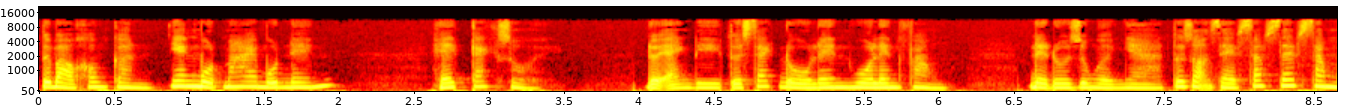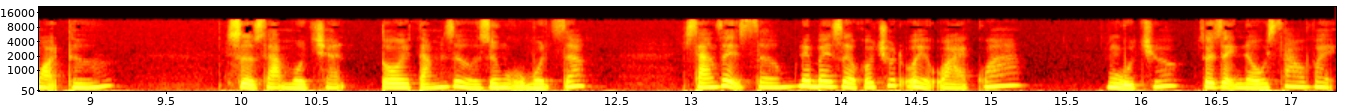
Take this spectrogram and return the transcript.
Tôi bảo, không cần Nhưng anh một mai muốn đến. Hết cách rồi. Đợi anh đi, tôi xách đồ lên, mua lên phòng. Để đồ dùng ở nhà, tôi dọn dẹp sắp xếp xong mọi thứ. Sửa soạn một trận, Tôi tắm rửa rồi ngủ một giấc. Sáng dậy sớm nên bây giờ có chút uể oải quá. Ngủ trước, rồi dậy nấu sao vậy?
